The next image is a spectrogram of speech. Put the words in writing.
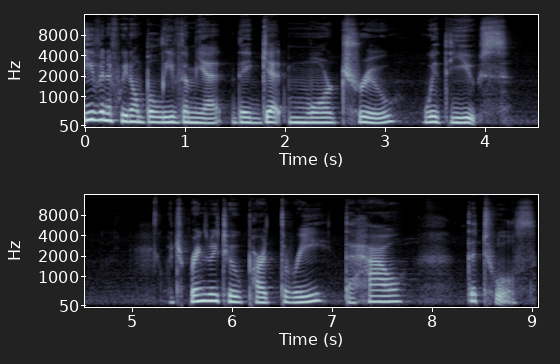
Even if we don't believe them yet, they get more true with use. Which brings me to part three the how, the tools.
